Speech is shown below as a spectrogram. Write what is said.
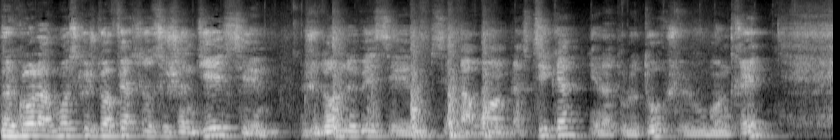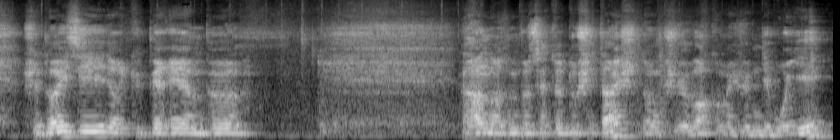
Donc voilà, moi ce que je dois faire sur ce chantier, c'est... Je dois enlever ces, parois en plastique, hein. il y en a tout le tour, je vais vous montrer. Je dois essayer de récupérer un peu... Rendre un peu cette douche étanche, donc je vais voir comment je vais me débrouiller.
